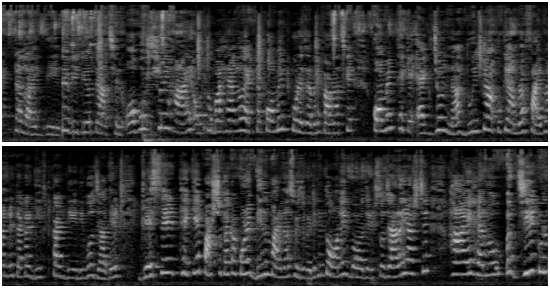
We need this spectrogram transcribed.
একটা দিয়ে ভিডিওতে আছেন। অবশ্যই অথবা একটা কমেন্ট করে কারণ আজকে কমেন্ট থেকে একজন না আমরা ফাইভ হান্ড্রেড টাকার গিফট কার্ড দিয়ে যাদের ড্রেসের থেকে পাঁচশো টাকা করে বিল মাইনাস হয়ে যাবে। এটা কিন্তু অনেক বড় জিনিস। তো যারাই আসছে হাই হ্যালো বা যে কোনো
